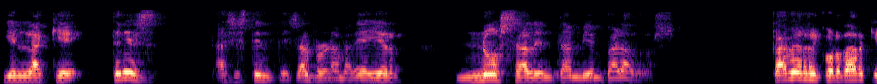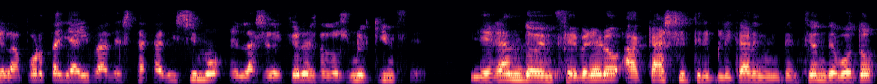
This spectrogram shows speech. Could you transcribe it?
y en la que tres asistentes al programa de ayer no salen tan bien parados. Cabe recordar que Laporta ya iba destacadísimo en las elecciones de 2015, llegando en febrero a casi triplicar en intención de voto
